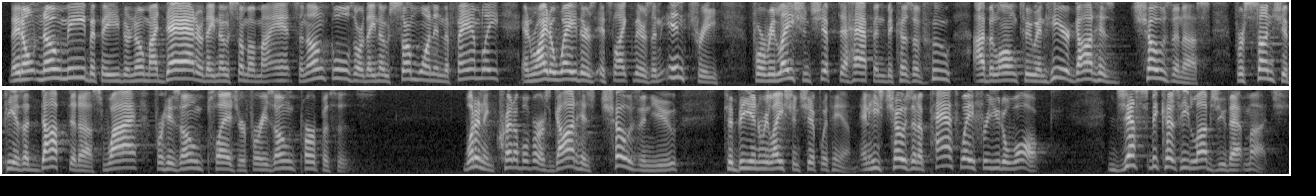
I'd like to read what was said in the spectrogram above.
They don't know me, but they either know my dad or they know some of my aunts and uncles or they know someone in the family. And right away, there's, it's like there's an entry for relationship to happen because of who I belong to. And here, God has chosen us for sonship. He has adopted us. Why? For His own pleasure, for His own purposes. What an incredible verse. God has chosen you to be in relationship with Him. And He's chosen a pathway for you to walk just because He loves you that much.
